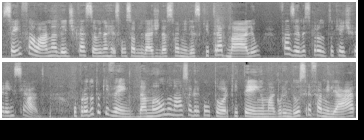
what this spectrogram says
Sem falar na dedicação e na responsabilidade das famílias que trabalham fazendo esse produto que é diferenciado. O produto que vem da mão do nosso agricultor, que tem uma agroindústria familiar,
